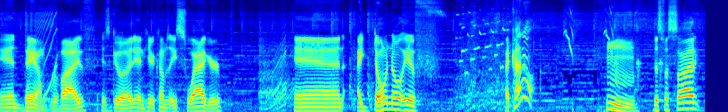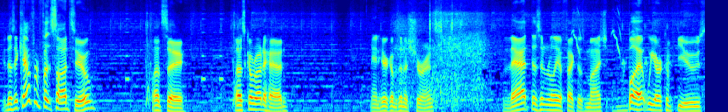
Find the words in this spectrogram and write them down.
And bam, revive is good. And here comes a swagger. And I don't know if I kind of hmm. This facade does it count for facade too? Let's see. Let's go right ahead. And here comes an assurance. That doesn't really affect us much, but we are confused.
